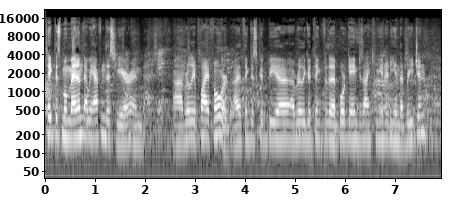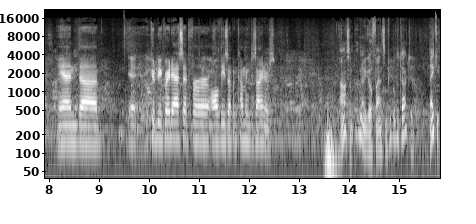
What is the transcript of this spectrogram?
take this momentum that we have from this year and uh, really apply it forward. I think this could be a, a, really good thing for the board game design community in the region, and uh, it, it could be a great asset for all these up and coming designers. Awesome. I'm going to go find some people to talk to. Thank you.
